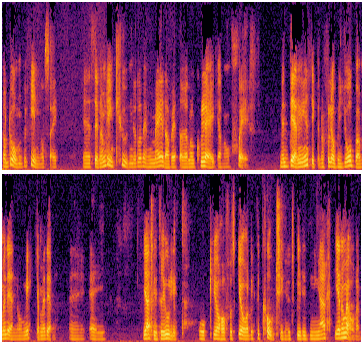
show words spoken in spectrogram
där de befinner sig. Eh, sen om det är en kund eller en medarbetare eller en kollega eller en chef, men den insikten, att få lov att jobba med den och mecka med den eh, är jäkligt roligt. Och jag har fått gå lite coachingutbildningar genom åren.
